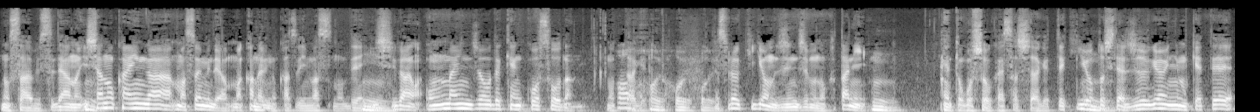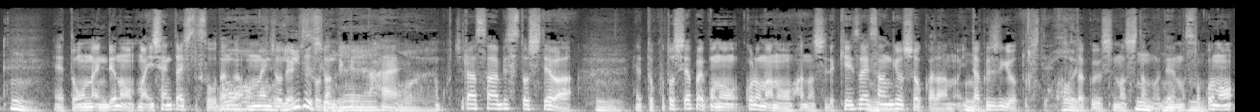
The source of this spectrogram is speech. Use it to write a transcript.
のサービス。で、あの医者の会員が、まあ、そういう意味では、まあ、かなりの数いますので、医師がオンライン上で健康相談に乗ってあげると、それを企業の人事部の方にえっと、ご紹介差し上げて、企業としては従業員に向けて、うん、えっと、オンラインでの、まあ、医者に対して相談がオンライン上で相談できる。いい。ね、はい、はい、こちらサービスとしては、うん、えっと、今年やっぱりこのコロナのお話で、経済産業省からあの委託事業として委託しましたので、そこの、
